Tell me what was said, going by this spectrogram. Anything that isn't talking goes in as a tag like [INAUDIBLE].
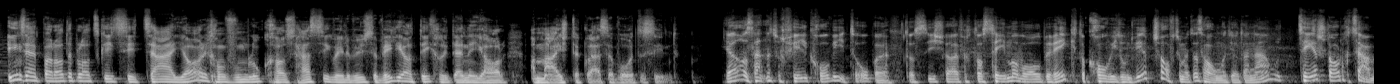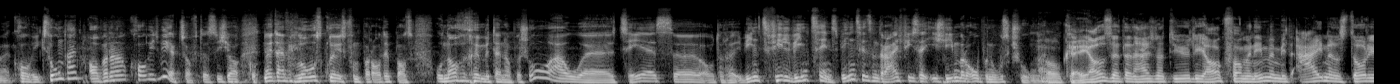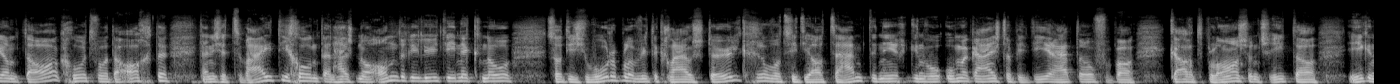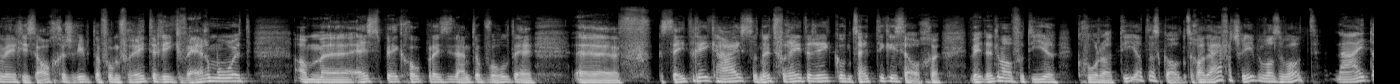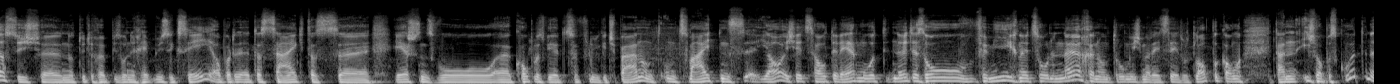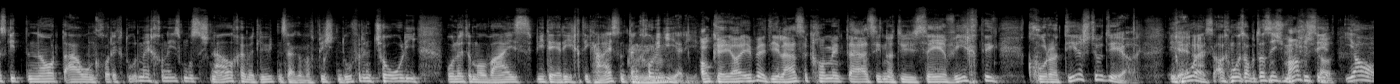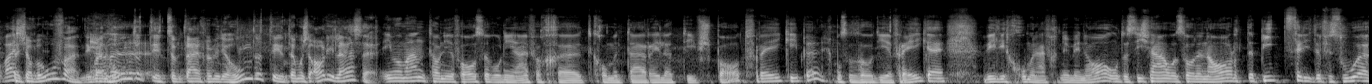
Inside Paradeplatz gibt es seit zehn Jahren. Ich kann von Lukas Hessig wissen, welche Artikel in diesen Jahren am meisten gelesen worden sind. Ja, es hat natürlich viel Covid oben. Das ist einfach das Thema, das alle bewegt. Covid und Wirtschaft, das hängt ja dann auch sehr stark zusammen. Covid-Gesundheit, aber auch Covid-Wirtschaft. Das ist ja nicht einfach losgelöst vom Paradeplatz. Und nachher kommen dann aber schon auch äh, CS äh, oder Vinz, viel Vinzenz. Vinzenz und Raiffeisen ist immer oben ausgeschwungen. Okay, also dann hast du natürlich angefangen immer mit einer Story am Tag, kurz vor der achten. Dann ist eine zweite gekommen, dann hast du noch andere Leute reingenommen, so die Schwurbler wie der Klaus Stölker, der seit Jahrzehnten irgendwo um Geistern. Bei dir hat er offenbar carte blanche und schreibt da irgendwelche Sachen, schreibt da vom Frederik Wermuth, am äh, SP-Co-Präsident, obwohl der äh, Cedric heisst und nicht Frederik und solche Sachen. Wird nicht einmal von dir kuratiert, das Ganze. Kann er einfach schreiben, was er will? Nein, das ist äh, natürlich etwas, was ich hätte müssen sehen aber äh, das zeigt, dass äh, erstens, wo äh, gekoppelt wird, fliegen die Späne und, und zweitens, äh, ja, ist jetzt halt der Wermut nicht so, für mich nicht so ein Nähen und darum ist mir jetzt sehr durch die Lappen gegangen. Dann ist aber das Gute, es gibt eine Art auch einen Korrekturmechanismus. Schnell kommen die Leute und sagen, was bist denn du für ein Joli, der nicht einmal weiss, wie der richtig heißt und dann mhm. korrigiere ich. Okay, ja eben, die Leserkommentare sind natürlich sehr wichtig. Kuratierst du die? Ich ja. muss, ich muss, aber das ist Machst wirklich sehr, ja, weißt, das ist aber aufwendig. Ja, wenn Hunderte, zum Teil kommen ja Hunderte und dann musst du alle lesen. Im Moment habe ich eine Phase, wo ich einfach äh, die Kommentare relativ spät freigebe. Ich muss also die freigeben, weil ich komme einfach nicht mehr nach. Und es ist auch so eine Art, ein bisschen der Versuch,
